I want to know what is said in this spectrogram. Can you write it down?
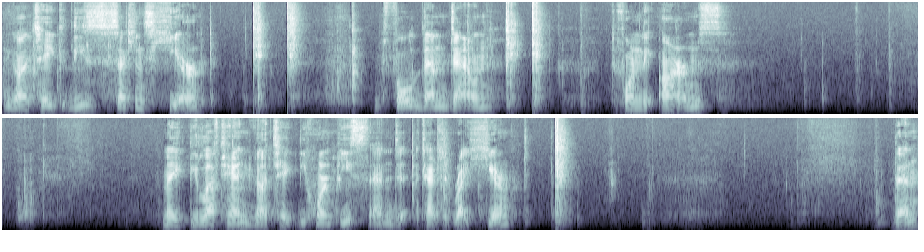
I'm going to take these sections here and fold them down to form the arms. make the left hand, you're going to take the horn piece and attach it right here. Then,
